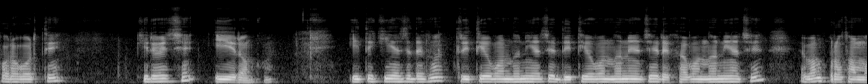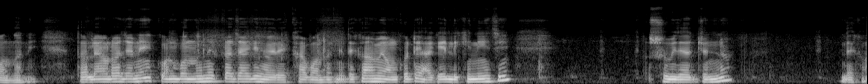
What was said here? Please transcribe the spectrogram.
পরবর্তী কি রয়েছে? ই এর অঙ্ক। ইতে কি আছে দেখো? তৃতীয় বন্ধনী আছে, দ্বিতীয় বন্ধনী আছে, রেখা বন্ধনী আছে এবং প্রথম বন্ধনী। তাহলে আমরা জানি কোন বন্ধনীর কাজ আগে হয়, রেখা বন্ধনী। দেখো আমি অঙ্কটি আগে লিখে নিয়েছি। সুবিধার জন্য। দেখো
